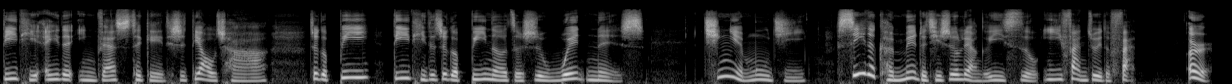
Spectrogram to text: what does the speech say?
第一题 A 的 investigate 是调查，这个 B 第一题的这个 B 呢，则是 witness 亲眼目击。C 的 commit 其实有两个意思哦，一犯罪的犯，二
